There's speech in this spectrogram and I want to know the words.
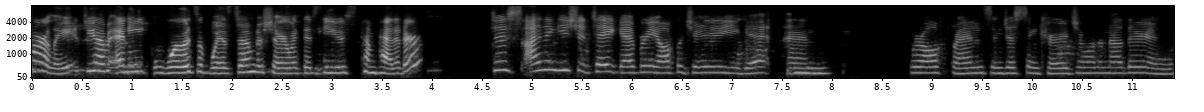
Harley, do you have any words of wisdom to share with this youth competitor? Just, I think you should take every opportunity you get, and we're all friends, and just encouraging one another. And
